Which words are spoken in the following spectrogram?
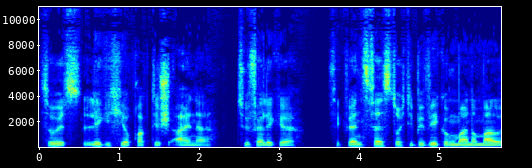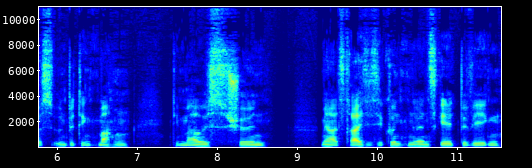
So, jetzt lege ich hier praktisch eine zufällige Sequenz fest durch die Bewegung meiner Maus unbedingt machen. Die Maus schön mehr als 30 Sekunden, wenn es geht, bewegen.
